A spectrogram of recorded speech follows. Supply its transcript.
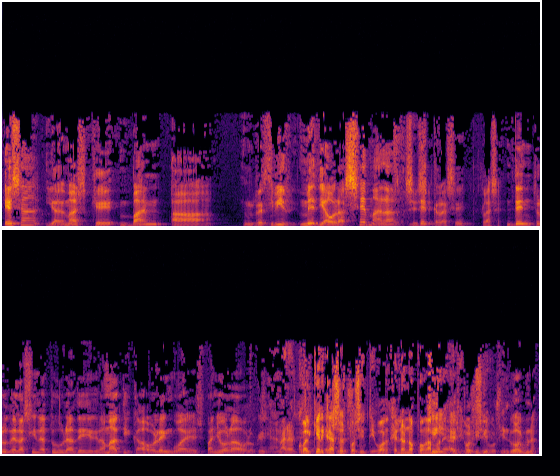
Esa y además que van a recibir media hora semanal de Clase, dentro de la asignatura de gramática o lengua española o lo que sea. en cualquier caso es, positivo, Ángel, no nos pongamos sí, Es positivo, sin duda alguna,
